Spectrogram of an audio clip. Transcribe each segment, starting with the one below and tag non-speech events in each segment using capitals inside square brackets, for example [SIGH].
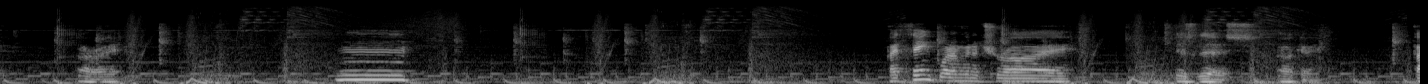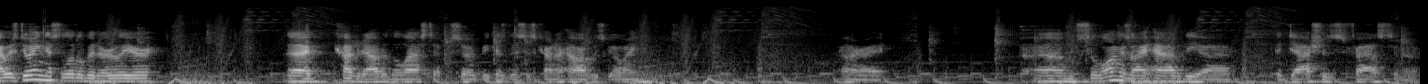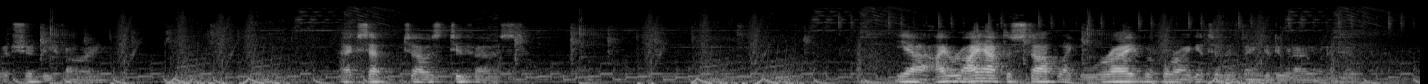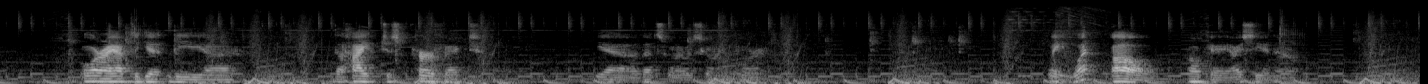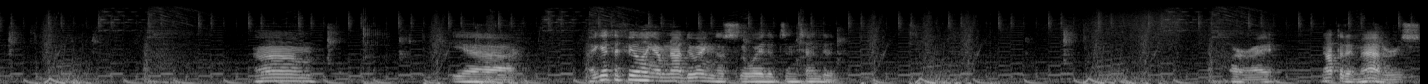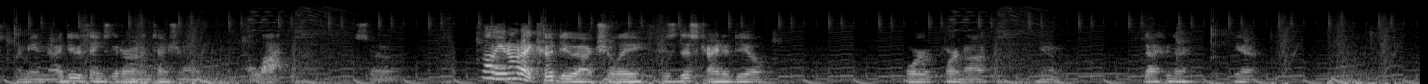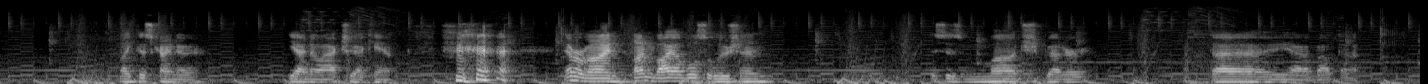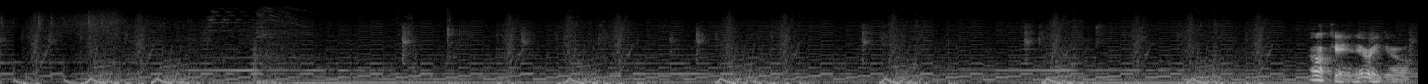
Hmm. I think what I'm gonna try is this. Okay. I was doing this a little bit earlier. I cut it out of the last episode because this is kind of how it was going. Alright. Um, so long as I have the, uh, the dashes fast enough, it should be fine. Except I was too fast. Yeah, I, I have to stop like right before I get to the thing to do what I want to do. Or I have to get the, uh, the height just perfect. Yeah, that's what I was going for. Wait, what? Oh, okay, I see it now. Um, yeah. I get the feeling I'm not doing this the way that's intended. Alright. Not that it matters. I mean, I do things that are unintentional a lot. So... Oh, you know what I could do, actually, is this kind of deal. Or, or not. You know. That, [LAUGHS] yeah. Like this kind of... Yeah, no, actually I can't. [LAUGHS] Never mind. Unviable solution. This is much better. Uh, yeah, about that. Okay, there we go.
